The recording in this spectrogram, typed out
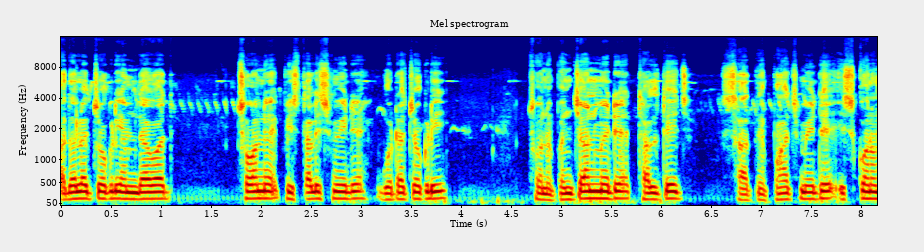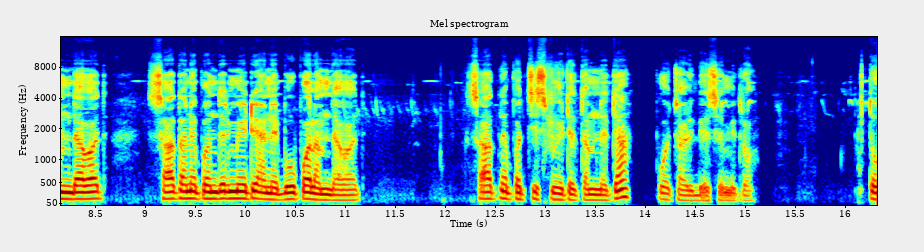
અદાલત ચોકડી, અમદાવાદ છ ને પિસ્તાલીસ મિનિટે ગોટા ચોકડી છ ને પંચાવન મિનિટે થલતેજ સાત ને પાંચ મિનિટે ઇસ્કોન, અમદાવાદ સાત અને પંદર મિનિટે અને બોપાલ, અમદાવાદ. સાત ને પચીસ મિનિટે તમને ત્યાં પહોંચાડી દેશે મિત્રો. તો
